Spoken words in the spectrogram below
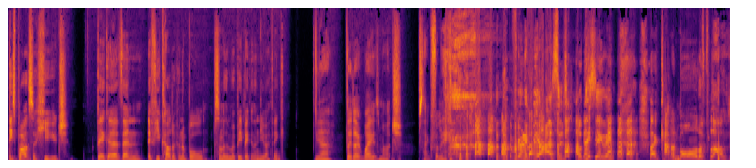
These plants are huge, bigger than if you curled up in a ball. Some of them would be bigger than you, I think. Yeah, they don't weigh as much, thankfully. Probably be a hazard on the ceiling. a cannonball of plant.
